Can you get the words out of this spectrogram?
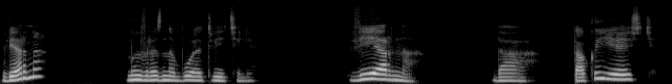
Верно? Мы в разнобой ответили. Верно. Да, так и есть.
